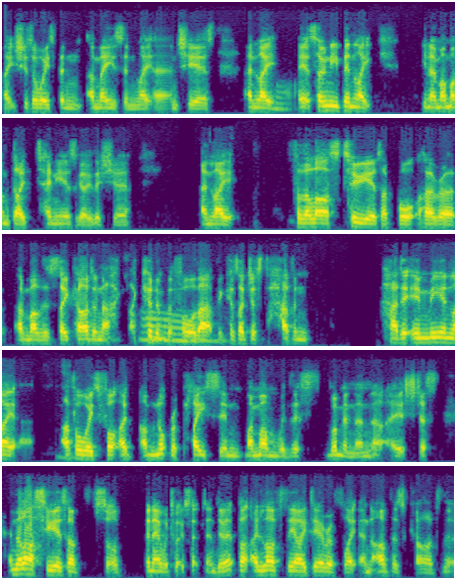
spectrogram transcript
like she's always been amazing, like and she is, and like Aw. it's only been like you know my mum died ten years ago this year, and like for the last two years, I've bought her a, a Mother's Day card, and I, I couldn't before that because I just haven't had it in me, and like I've always thought I, am not replacing my mum with this woman, and uh, it's just in the last few years I've sort of been able to accept and do it. But I love the idea of like an others card that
